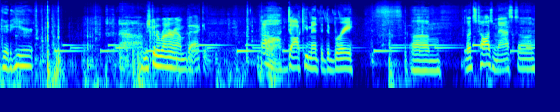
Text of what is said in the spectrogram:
Good here. I'm just gonna run around back and oh, document the debris. Um, let's toss masks on.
